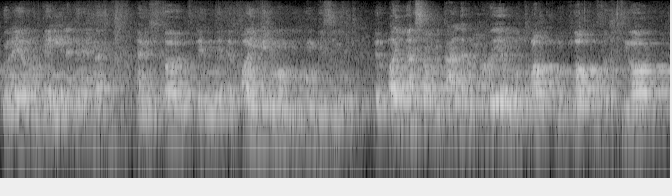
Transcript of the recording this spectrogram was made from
تكون أي رقم تاني لكن إحنا هنفترض إن ال I minimum يكون ب zero. ال I maximum أنت عندك الحرية المطلقه مطلقة في اختيار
